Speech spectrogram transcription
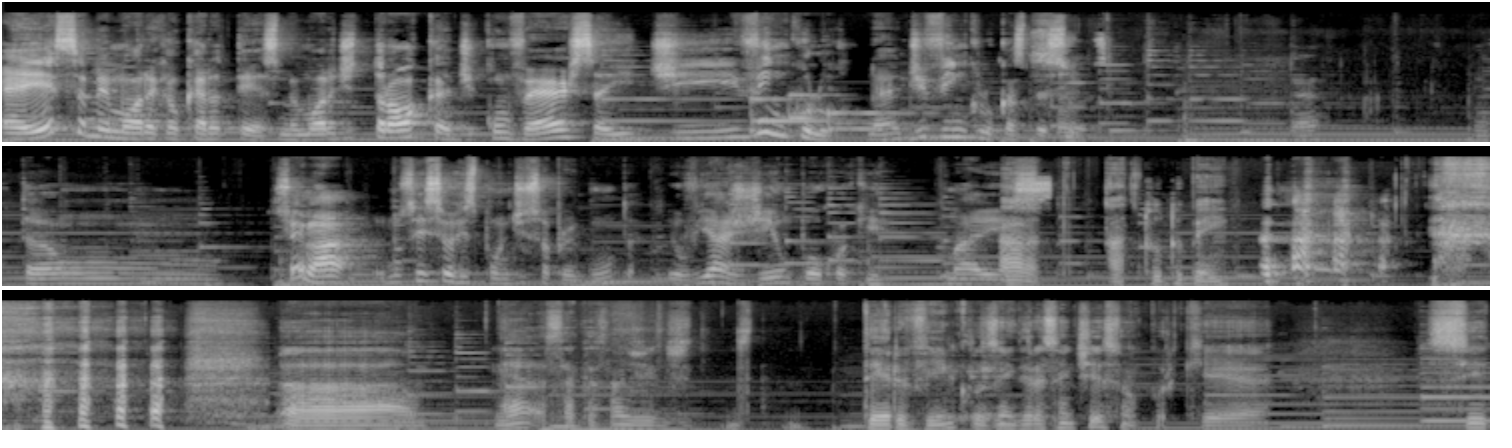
é essa memória que eu quero ter, essa memória de troca, de conversa e de vínculo, né? De vínculo com as pessoas. Né? Então, sei lá, eu não sei se eu respondi sua pergunta. Eu viajei um pouco aqui, mas. Ah, tá tudo bem. uh, né, essa questão de, de, ter vínculos é interessantíssimo, porque se,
